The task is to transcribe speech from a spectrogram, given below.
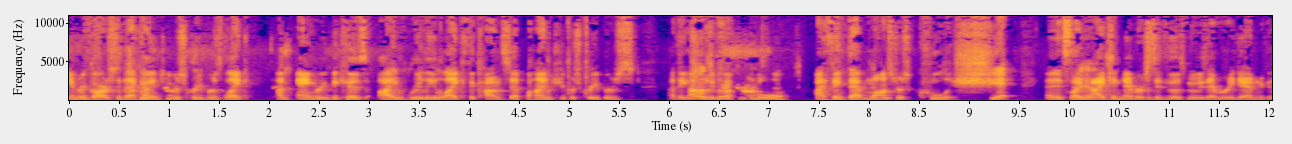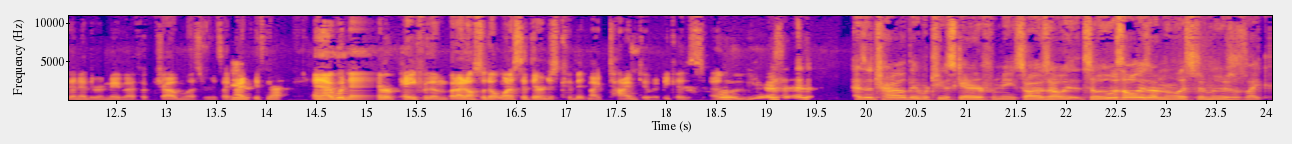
in regards to that guy in Jeepers Creepers, like I'm angry because I really like the concept behind Jeepers Creepers. I think it's Oh, really a great fucking cool. I think that monster's cool as shit. And it's like It I can never sit through those movies ever again because I know they were made by a fucking child molester. It's like Yeah. I, it's not, and I would never pay for them, but I also don't want to sit there and just commit my time to it because Well, oh, as, as, as a child, they were too scary for me. So I was always so it was always on the list of movies. I was like,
